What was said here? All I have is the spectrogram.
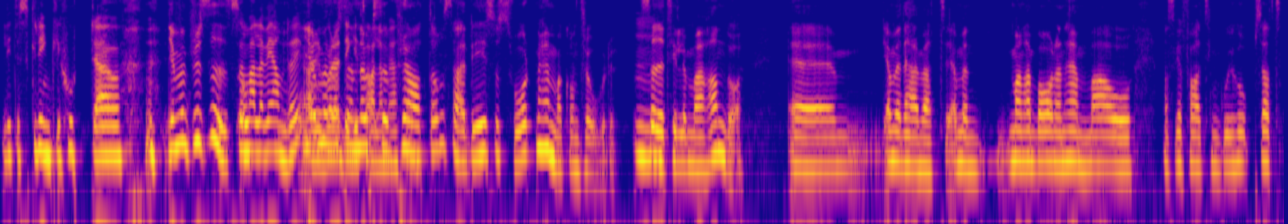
lite skrynklig skjorta. Och ja men precis. som och, alla vi andra gör ja, i våra digitala också möten. prata om så här, det är så svårt med hemmakontor, mm. säger till och med han då. Eh, ja men det här med att ja, men man har barnen hemma och man ska få allting gå ihop. Så att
